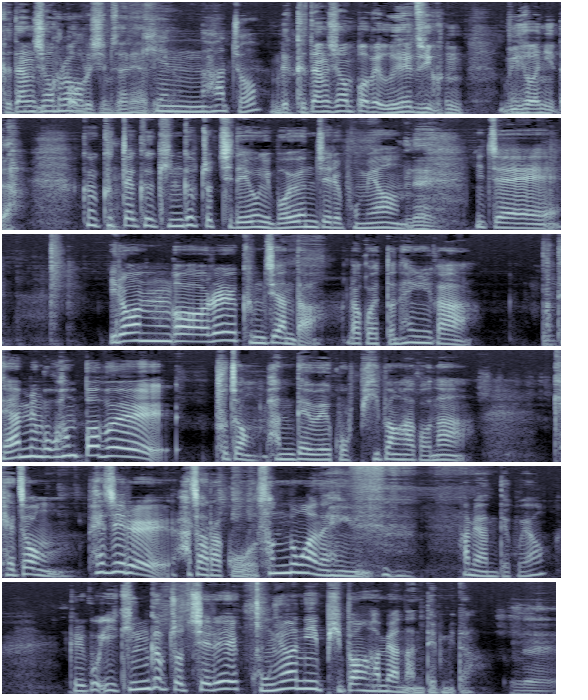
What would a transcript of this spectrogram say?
그 당시 헌법으로 심사를 해야 돼요. 하죠. 근데 그 당시 헌법에 의해도 이건 네. 위헌이다. 그럼 그때 그 긴급 조치 내용이 뭐였는지를 보면 네. 이제 이런 거를 금지한다라고 했던 행위가 대한민국 헌법을 부정, 반대, 왜곡, 비방하거나 개정, 폐지를 하자라고 선동하는 행위 하면 안 되고요. 그리고 이 긴급 조치를 공연히 비방하면 안 됩니다. 네.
